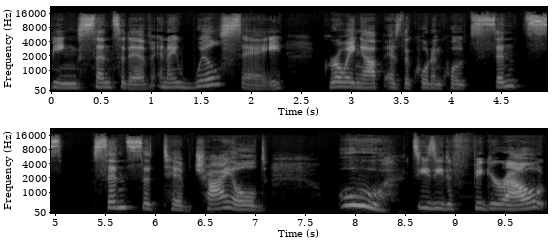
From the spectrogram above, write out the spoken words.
being sensitive. And I will say, growing up as the quote unquote sense, sensitive child, ooh, it's easy to figure out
